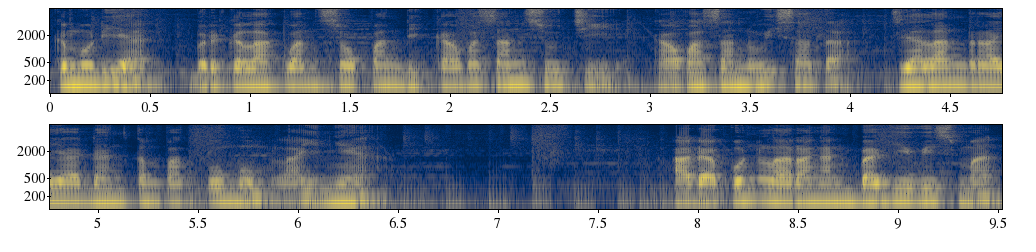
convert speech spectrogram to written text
Kemudian, berkelakuan sopan di kawasan suci, kawasan wisata, jalan raya, dan tempat umum lainnya. Adapun larangan bagi Wisman,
